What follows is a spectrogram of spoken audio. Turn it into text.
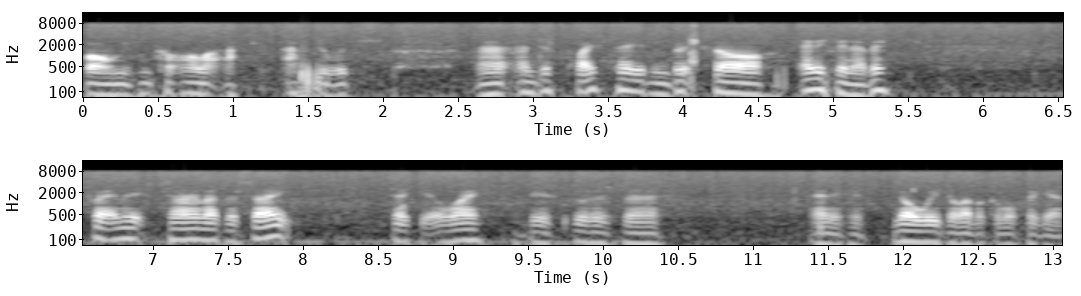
foam you can cut all that afterwards uh, and just place paving bricks or anything heavy 20 minutes time as I say. Take it away. Be as good as uh, anything. No weeds will ever come up again.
